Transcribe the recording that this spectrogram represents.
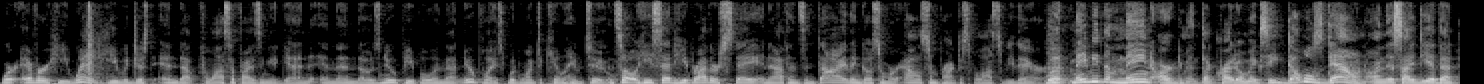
wherever he went, he would just end up philosophizing again, and then those new people in that new place would want to kill him too. And so he said he'd rather stay in Athens and die than go somewhere else and practice philosophy there. But maybe the main argument argument that Crito makes, he doubles down on this idea that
